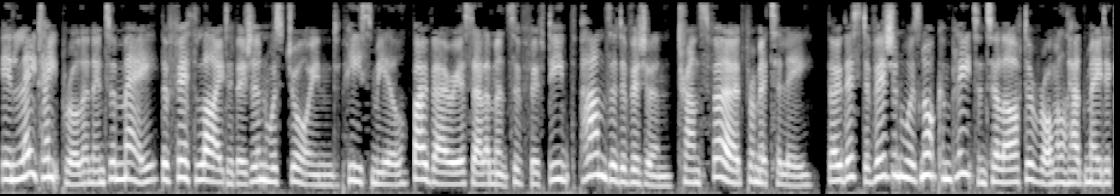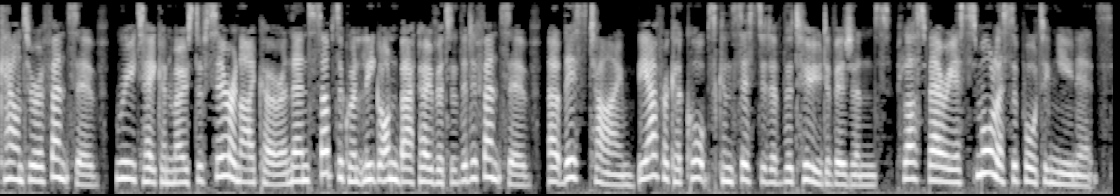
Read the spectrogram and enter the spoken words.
In late April and into May, the 5th Light Division was joined, piecemeal, by various elements of 15th Panzer Division, transferred from Italy though this division was not complete until after Rommel had made a counter-offensive, retaken most of Cyrenaica and then subsequently gone back over to the defensive. At this time, the Africa Corps consisted of the two divisions, plus various smaller supporting units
